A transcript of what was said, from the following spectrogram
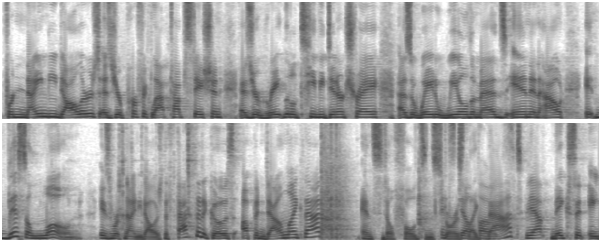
for $90 as your perfect laptop station, as your great little TV dinner tray, as a way to wheel the meds in and out, it, this alone is worth $90. The fact that it goes up and down like that and still folds in stores like folds. that yep. makes it a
